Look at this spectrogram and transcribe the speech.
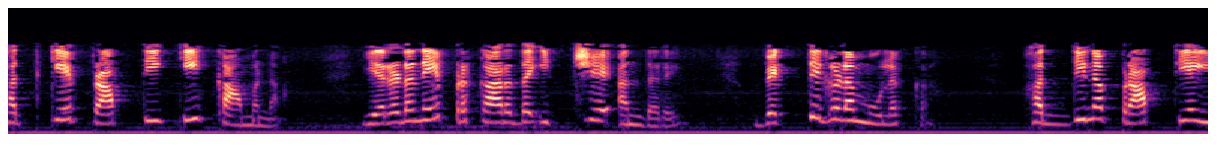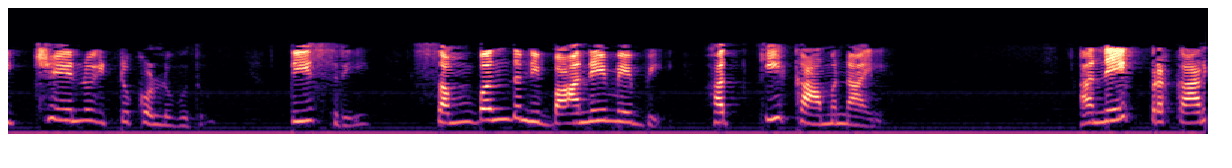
ಹತ್ಕೆ ಪ್ರಾಪ್ತಿ ಕಿ ಕಾಮನಾ. ಎರಡನೇ ಪ್ರಕಾರದ ಇಚ್ಛೆ ಅಂದರೆ ವ್ಯಕ್ತಿಗಳ ಮೂಲಕ ಹದ್ದಿನ ಪ್ರಾಪ್ತಿಯ ಇಚ್ಛೆಯನ್ನು ಇಟ್ಟುಕೊಳ್ಳುವುದು. ತೀಸ್ರಿ, ಸಂಬಂಧ ನಿಭಾನೆ ಮೇ ಬಿ ಹತ್ ಕಿ ಕಾಮನಾಯೆ. ಅನೇಕ ಪ್ರಕಾರ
